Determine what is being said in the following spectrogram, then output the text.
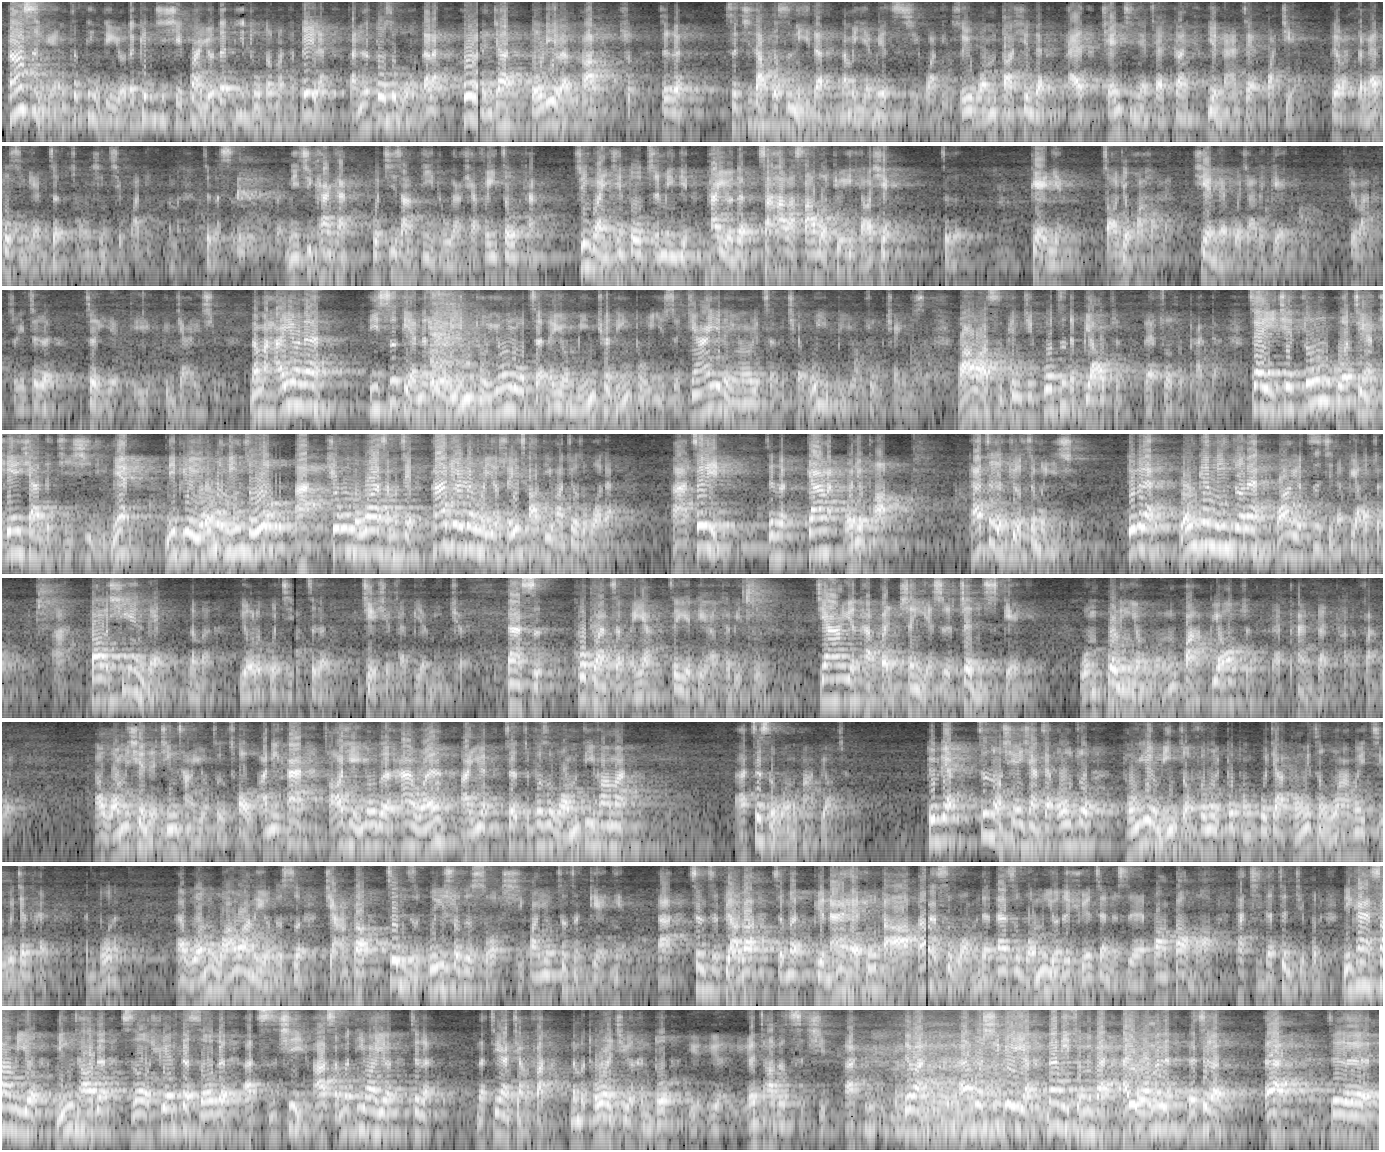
当时原则定定，有的根基习惯，有的地图都嘛对了，反正都是我的了。后来人家独立了，好说这个实际上不是你的，那么也没有仔细划定。所以我们到现在还前几年才跟越南在划界，对吧？本来都是原则重新去划定。那么这个是，你去看看国际上地图啊，像非洲看。尽管以前都殖民地，它有的撒哈拉沙漠就一条线，这个概念早就画好了，现代国家的概念，对吧？所以这个这也也更加有趣。那么还有呢，第四点呢，这个领土拥有者呢有明确领土意识，疆域的拥有者呢却未必有主权意识，往往是根据各自的标准来做出判断。在以前中国这样天下的体系里面，你比如游牧民族啊，匈奴啊什么这样，他就认为有水草地方就是我的，啊，这里。这个干了我就跑，他这个就这么意思，对不对？农耕民族呢，往往有自己的标准，啊，到现代，那么有了国际，这个界限才比较明确。但是不管怎么样，这一点要特别注意，疆域它本身也是政治概念，我们不能用文化标准来判断它的范围。啊，我们现在经常有这个错误啊，你看朝鲜用的汉文啊，因为这这不是我们地方吗？啊，这是文化标准。对不对？这种现象在欧洲，同一个民族分为不同国家，同一种文化会几个这个很很多的。哎，我们往往呢有的是讲到政治归属的时候，喜欢用这种概念啊，甚至表达什么，比南海诸岛当然是我们的，但是我们有的学者呢是帮倒忙，他起的政绩不对。你看上面有明朝的时候、宣德时候的啊瓷器啊，什么地方有这个，那这样讲法，那么土耳其有很多元元元朝的瓷器啊，对吧？啊，墨西哥也有，那你怎么办？还有我们的这个呃，这个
